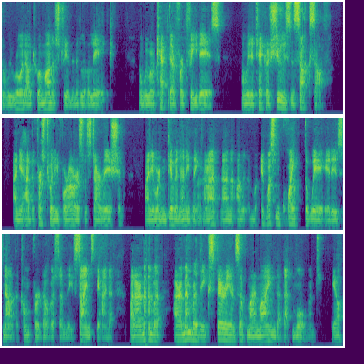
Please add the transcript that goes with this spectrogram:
and we rowed out to a monastery in the middle of a lake, and we were kept there for three days. And we had to take our shoes and socks off, and you had the first twenty four hours with starvation, and you weren't given anything. All right, and I, it wasn't quite the way it is now, the comfort of it and the science behind it. But I remember, I remember the experience of my mind at that moment you know,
